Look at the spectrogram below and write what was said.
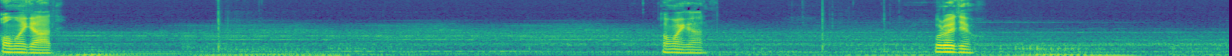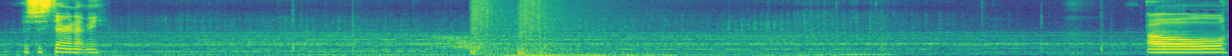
Oh my god. Oh my god. What do I do? It's just staring at me. Oh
